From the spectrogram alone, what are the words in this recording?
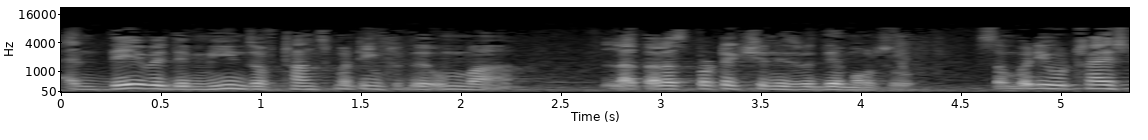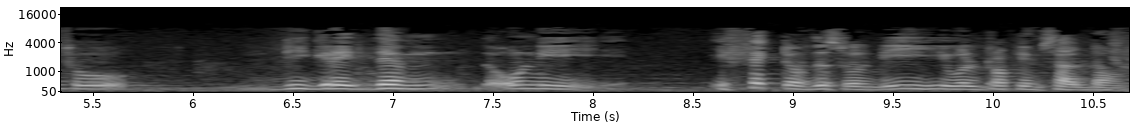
and they were the means of transmitting to the Ummah, Allah Ta'ala's protection is with them also. Somebody who tries to degrade them, the only effect of this will be he will drop himself down.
